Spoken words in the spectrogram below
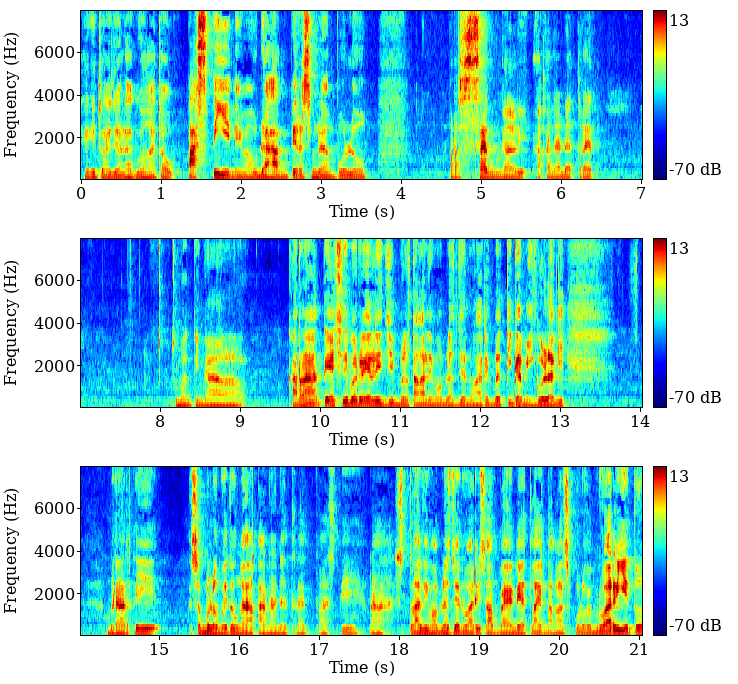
ya gitu aja lah gue nggak tahu. Pasti ini mah udah hampir 90 persen kali akan ada trade cuman tinggal karena THT baru eligible tanggal 15 Januari berarti 3 minggu lagi. Berarti sebelum itu nggak akan ada trade pasti. Nah setelah 15 Januari sampai deadline tanggal 10 Februari itu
